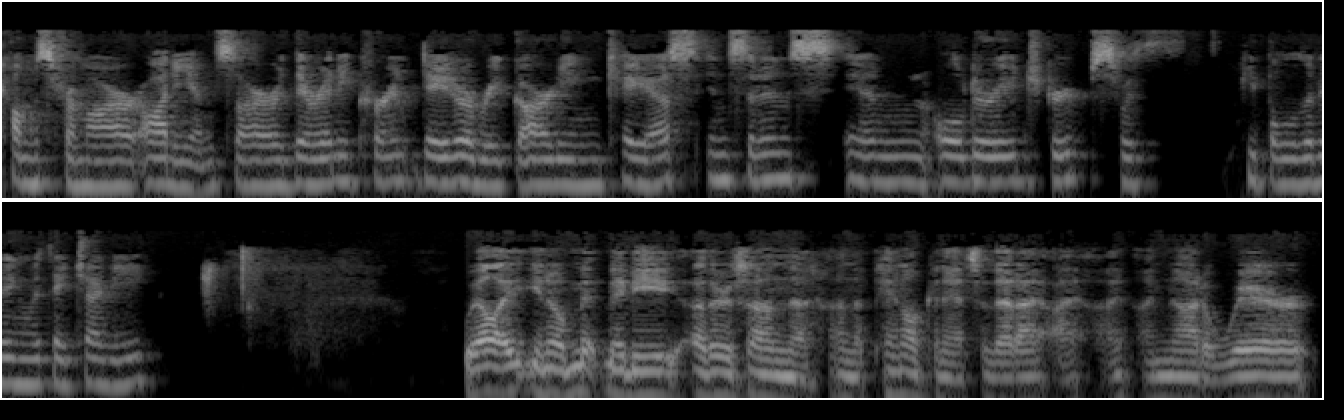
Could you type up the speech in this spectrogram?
comes from our audience, are there any current data regarding KS incidence in older age groups with people living with HIV? Well, you know, maybe others on the on the panel can answer that. I, I am not aware.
